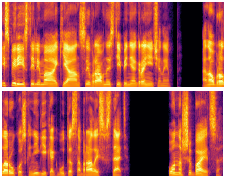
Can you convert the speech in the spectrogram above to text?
Испиристы или маокеанцы в равной степени ограничены. Она убрала руку с книги, как будто собралась встать. Он ошибается,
